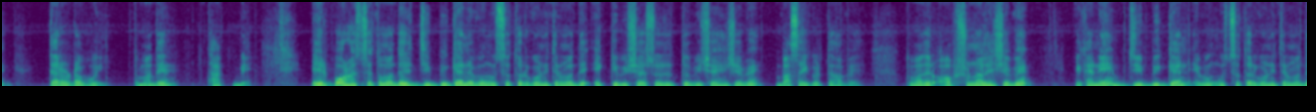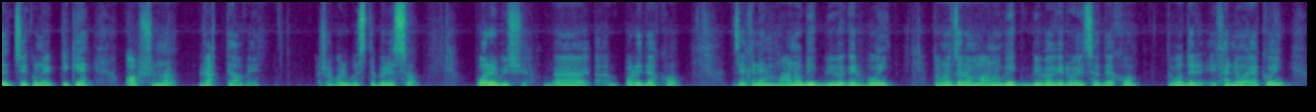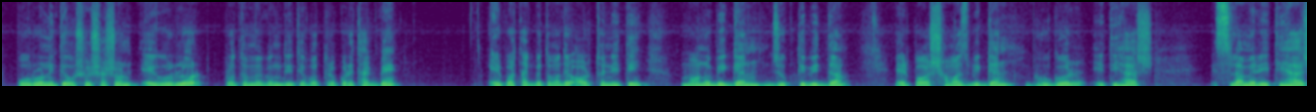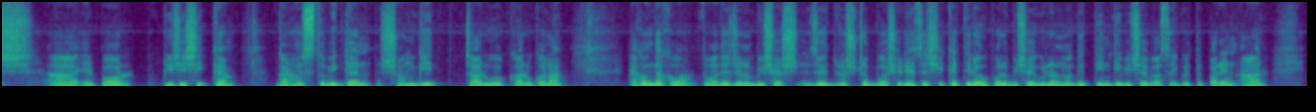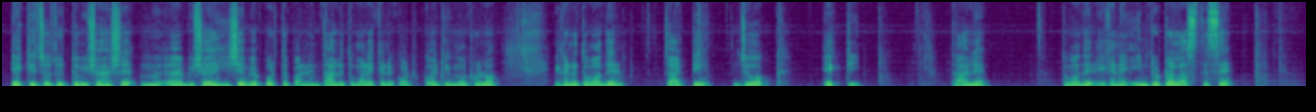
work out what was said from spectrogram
তেরোটা বই তোমাদের থাকবে। এরপর হচ্ছে তোমাদের জীববিজ্ঞান এবং উচ্চতর গণিতের মধ্যে একটি বিষয়, চতুর্থ বিষয় হিসেবে বাছাই করতে হবে। তোমাদের অপশনাল হিসেবে এখানে জীববিজ্ঞান এবং উচ্চতর গণিতের মধ্যে যে কোনো একটিকে অপশনাল রাখতে হবে। আশা করি বুঝতে পেরেছ। পরের বিষয় পরে দেখো যেখানে মানবিক বিভাগের বই, তোমরা যারা মানবিক বিভাগে রয়েছে দেখো তোমাদের এখানেও একই পৌরনীতি ও সুশাসন এগুলোর প্রথম এবং দ্বিতীয় পত্র করে থাকবে। এরপর থাকবে তোমাদের অর্থনীতি, মনোবিজ্ঞান, যুক্তিবিদ্যা, এরপর সমাজবিজ্ঞান, ভূগোল, ইতিহাস ইসলামের ইতিহাস এরপর কৃষি শিক্ষা, গার্হস্থ্য বিজ্ঞান, সংগীত, চারু ও কারুকলা। এখন দেখো, তোমাদের জন্য বিশেষ যে দ্রষ্টব্য, সেটি হচ্ছে শিক্ষার্থীরা উপরের বিষয়গুলোর মধ্যে তিনটি বিষয় বাছাই করতে পারেন আর একটি চতুর্থ বিষয় হিসেবে বিষয় হিসেবে পড়তে পারেন। তাহলে তোমার এখানে কয়টি মোট হলো? এখানে তোমাদের চারটি যোগ একটি। তাহলে তোমাদের এখানে ইন টোটাল আসতেছে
